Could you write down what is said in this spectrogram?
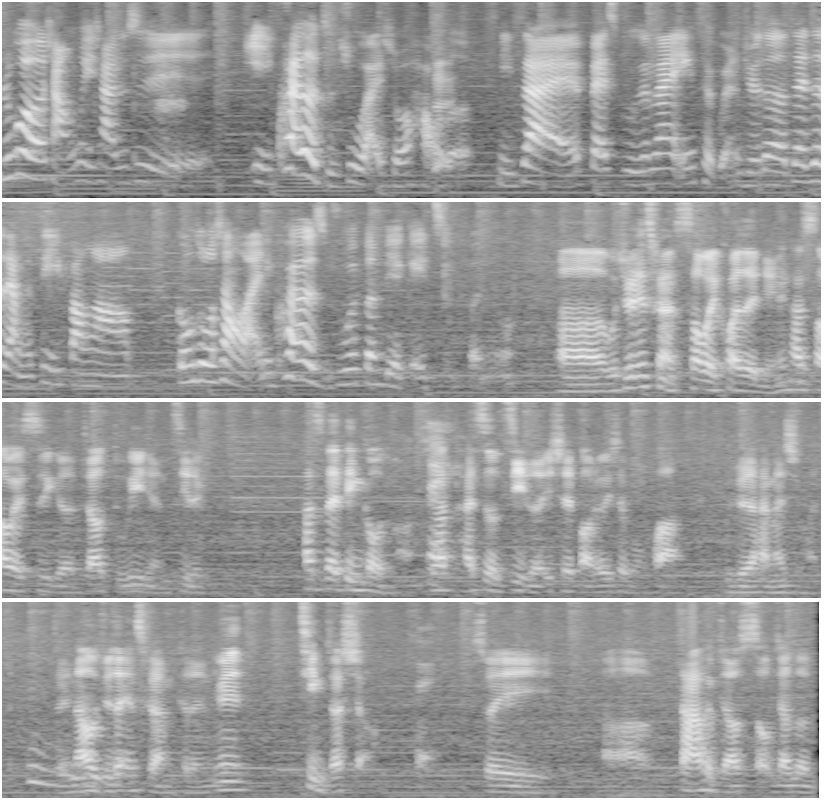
如果想问一下，就是。以快乐指数来说好了，你在 Facebook 跟在 Instagram，你觉得在这两个地方啊，工作上来，你快乐指数会分别给几分呢？呃，我觉得 Instagram 稍微快乐一点，因为它稍微是一个比较独立一点自己的，它是被并购的嘛，所以它还是有自己的一些保留一些文化，我觉得还蛮喜欢的。嗯，对。然后我觉得 Instagram 可能因为 team 比较小，对，所以呃大家会比较熟，比较热络。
